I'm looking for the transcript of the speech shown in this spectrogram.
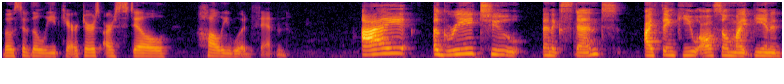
most of the lead characters are still Hollywood thin. i agree to an extent i think you also might be in a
